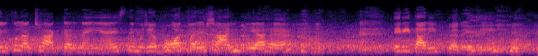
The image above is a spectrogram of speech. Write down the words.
बिल्कुल अच्छा एक्टर नहीं है। इसने मुझे बहुत परेशान किया है। तेरी तारीफ़ कर रही थी।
